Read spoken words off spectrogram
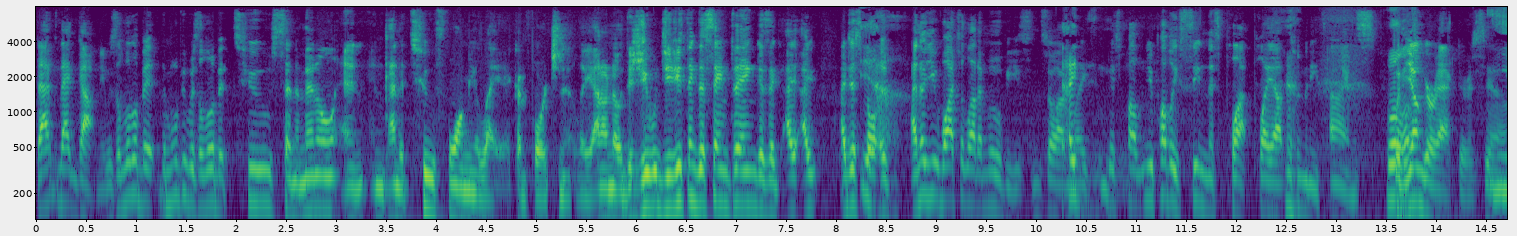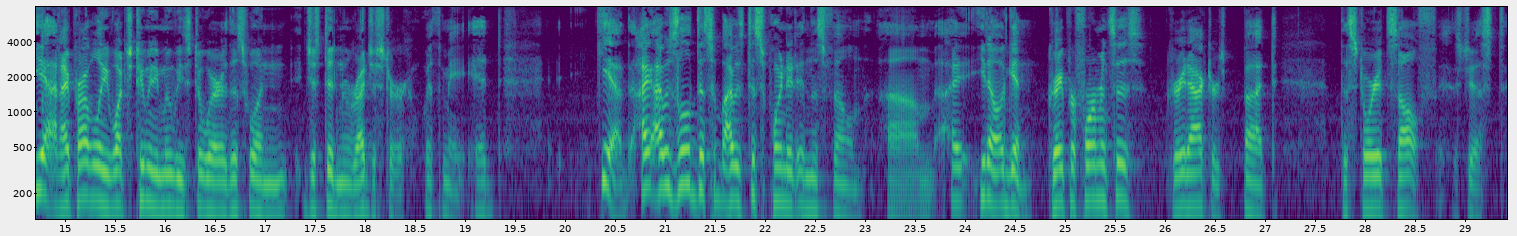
that that got me. It was a little bit. The movie was a little bit too sentimental and, and kind of too formulaic. Unfortunately, I don't know. Did you did you think the same thing? Because I, I I just felt. Yeah. I know you watch a lot of movies, and so I'm I, like, probably, you've probably seen this plot play out too many times well, with younger actors. You know? Yeah, and I probably watched too many movies to where this one just didn't register with me. It. Yeah, I, I was a little dis- I was disappointed in this film. Um, I, you know, again, great performances, great actors, but the story itself is just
